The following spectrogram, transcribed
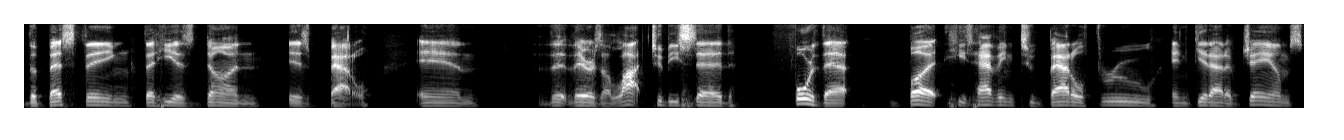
the best thing that he has done is battle. And the, there's a lot to be said for that but he's having to battle through and get out of jams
